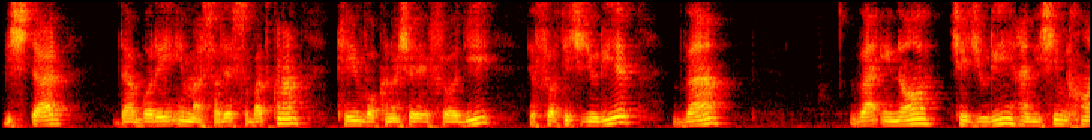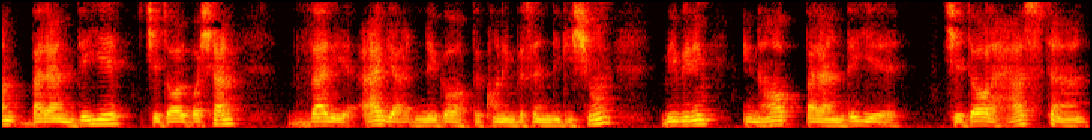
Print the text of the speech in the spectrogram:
بیشتر درباره این مسئله صحبت کنم که این واکنش افرادی افراطی چجوریه و و اینا چجوری همیشه می‌خوان برنده جدال باشن. ولی اگر نگاه بکنیم به زندگیشون می‌بینیم اینها برنده جدال هستن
